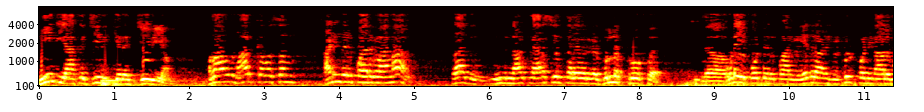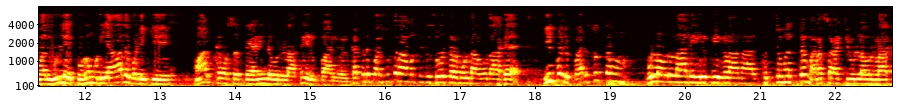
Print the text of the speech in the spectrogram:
நீதியாக ஜீவிக்கிற ஜீவியம். அதாவது மார்க்கவசம் அணிந்திருப்பார்களானால் அதாவது இந்த நாட்கள் அரசியல் தலைவர்கள் புல்லட் ப்ரூஃப் இந்த உடையை போட்டு இருப்பார்கள் எதிராளிகள் ஷூட் பண்ணினாலும் அது உள்ளே புக முடியாதபடிக்கு மார்க்கவசத்தை அணிந்தவர்களாக இருப்பார்கள். கத்திர பரிசுத்தராமத்துக்கு சோத்திரம் உண்டாவதாக இப்படி பரிசுத்தம் உள்ளவர்களாக இருப்பீர்களானால் குற்றமற்ற மனசாட்சி உள்ளவர்களாக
